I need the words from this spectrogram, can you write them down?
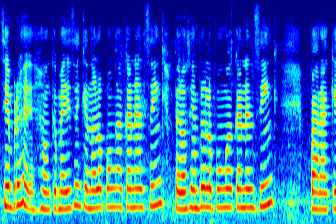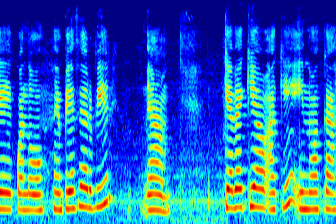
Siempre, aunque me dicen que no lo ponga acá en el zinc, pero siempre lo pongo acá en el zinc para que cuando empiece a hervir, quede aquí, aquí y no acá.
